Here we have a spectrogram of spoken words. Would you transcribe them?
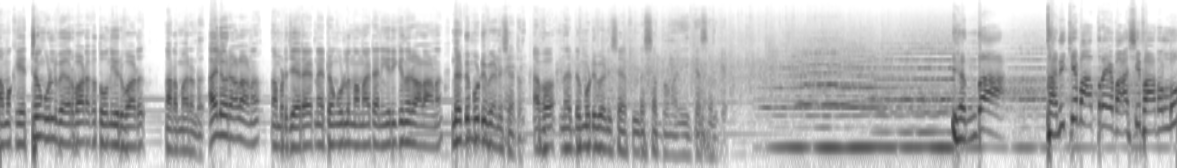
നമുക്ക് ഏറ്റവും കൂടുതൽ വേർപാടൊക്കെ തോന്നിയ ഒരുപാട് നടന്മാരുണ്ട്. അതിലൊരാളാണ് നമ്മുടെ ജയരാജൻ ഏറ്റവും കൂടുതൽ നന്നായിട്ട് അനുകരിക്കുന്ന ഒരാളാണ് നെടുമുടി വേണുചേട്ടൻ. അപ്പോൾ നെടുമുടി വേണുചേട്ടന്റെ ശബ്ദം അനുകരിക്കാൻ എന്താ? തനിക്ക് മാത്രമേ വാശി പാടുള്ളൂ?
